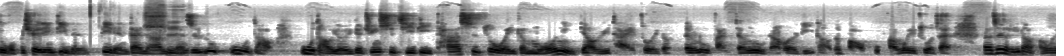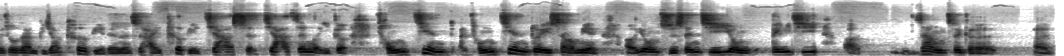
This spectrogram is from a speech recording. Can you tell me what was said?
我不确定地点地点在哪里，但是雾雾岛雾岛有一个军事基地，它是作为一个模拟钓鱼台，作为一个登陆反登陆，然后离岛的保护防卫作战。那这个离岛防卫作战比较特别的呢，是还特别加设加增了一个从舰从舰队上面呃用直升机用飞机呃让这个呃。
